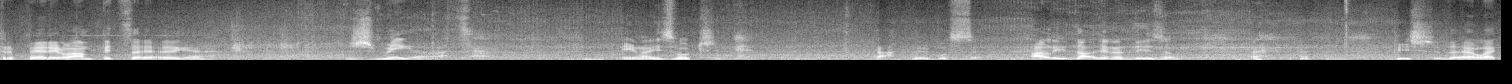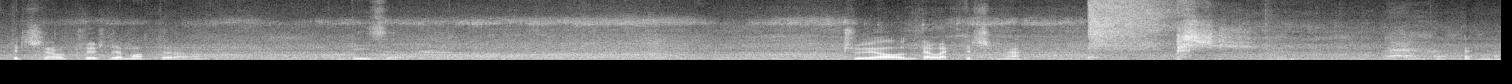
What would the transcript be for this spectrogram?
treperi lampica, je ga, žmigavac. Ima i zvučnik. Kakvi buse. Ali i dalje na dizel. Piše da je električna, ali čuješ da je motor dizel. Čuje ovo električna, a?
